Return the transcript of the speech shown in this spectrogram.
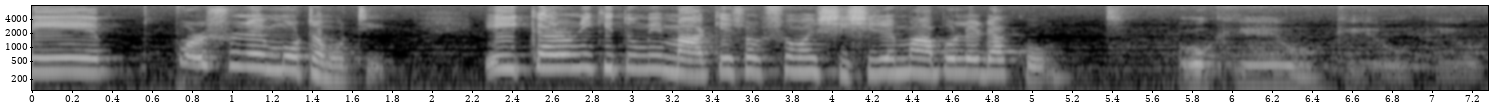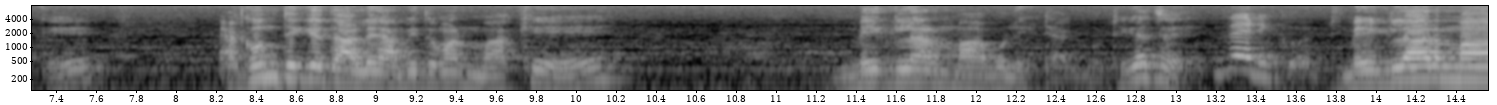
মেয়ে পড়াশোনায় মোটামুটি। এই কারণে কি তুমি মাকে সবসময় শিশিরের মা বলে ডাকো? ওকে ওকে ওকে ওকে। এখন থেকে তাহলে আমি তোমার মাকে মেঘলার মা বলেই ডাকবো ঠিক আছে? ভেরি গুড মেঘলার মা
